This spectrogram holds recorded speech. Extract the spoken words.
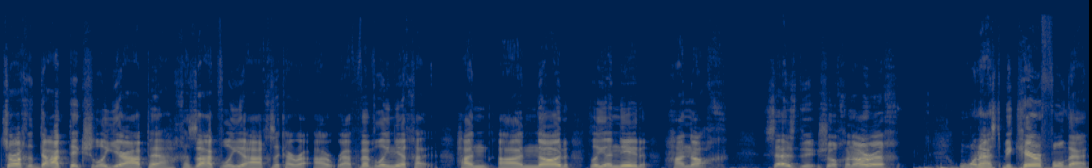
צורך לדקדק שלא ירפא החזק ולא יחזק הרפא ולא יניח הנוד ולא יניד הנח. Says the Shulchan Aruch, one has to be careful that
